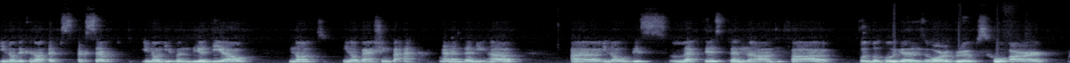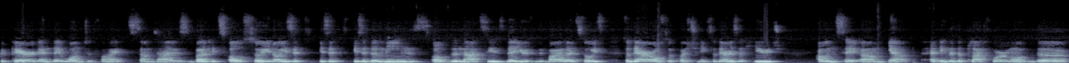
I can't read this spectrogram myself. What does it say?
you know, they cannot accept, you know, even the idea of not, you know, bashing back. Mm. And then you have, uh, you know, these leftist and antifa football hooligans or groups who are prepared and they want to fight sometimes but it's also you know is it is it is it the means of the nazis? They use the violence so is so they are also questioning. So there is a huge i wouldn't say um yeah i think that the platform of the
